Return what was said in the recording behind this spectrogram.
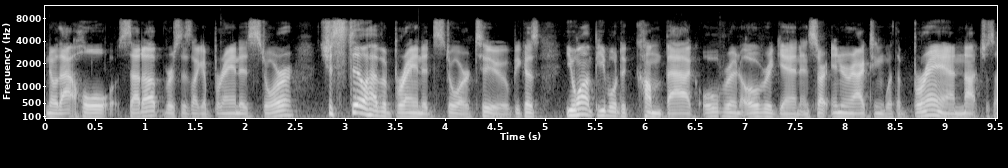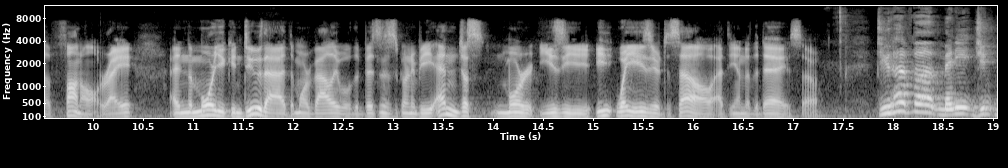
know that whole setup versus like a branded store should still have a branded store too because you want people to come back over and over again and start interacting with a brand not just a funnel right? And the more you can do that the more valuable the business is going to be and just more easy e- way easier to sell at the end of the day so do you have uh, many? You,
